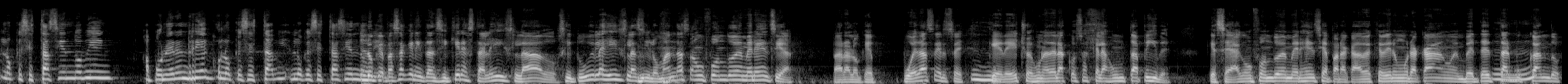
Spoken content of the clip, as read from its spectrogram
lo que se está haciendo bien, a poner en riesgo lo que se está, lo que se está haciendo Lo bien. que pasa es que ni tan siquiera está legislado. Si tú legislas y lo mandas a un fondo de emergencia para lo que pueda hacerse, que de hecho es una de las cosas que la Junta pide, que se haga un fondo de emergencia para cada vez que viene un huracán o en vez de estar buscando,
